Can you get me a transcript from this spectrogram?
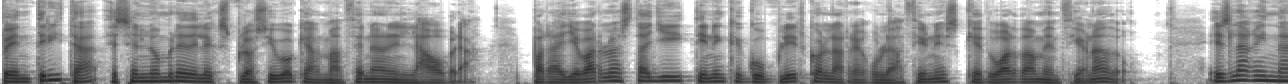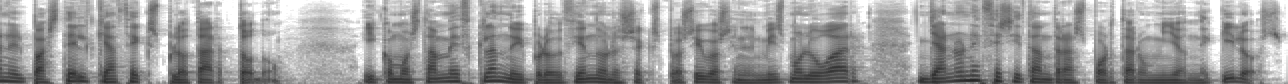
Pentrita es el nombre del explosivo que almacenan en la obra. Para llevarlo hasta allí tienen que cumplir con las regulaciones que Eduardo ha mencionado. Es la guinda en el pastel que hace explotar todo. Y como están mezclando y produciendo los explosivos en el mismo lugar, ya no necesitan transportar un millón de kilos.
